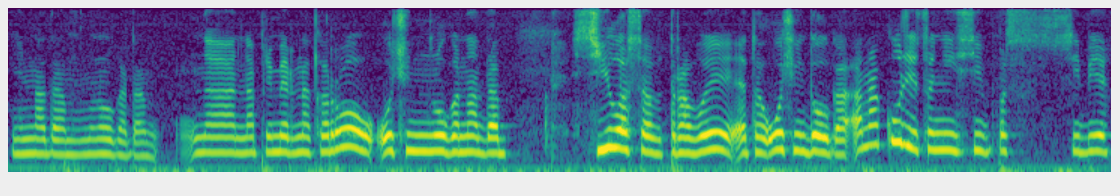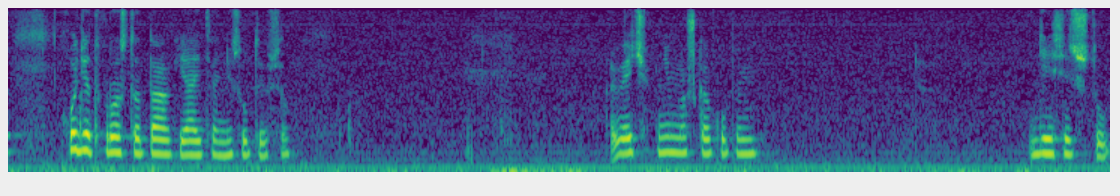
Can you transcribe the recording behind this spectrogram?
не надо много там. На, например, на корову очень много надо силосов, травы. Это очень долго. А на куриц они себе ходят просто так, яйца несут и все. Овечек немножко купим. 10 штук.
